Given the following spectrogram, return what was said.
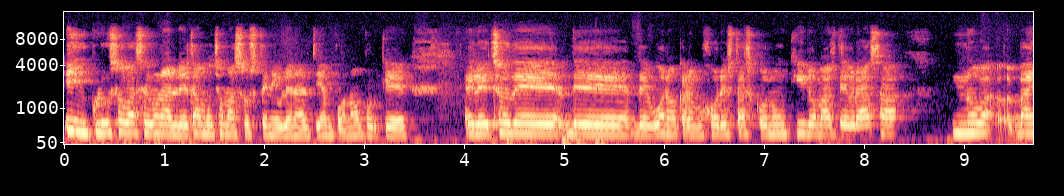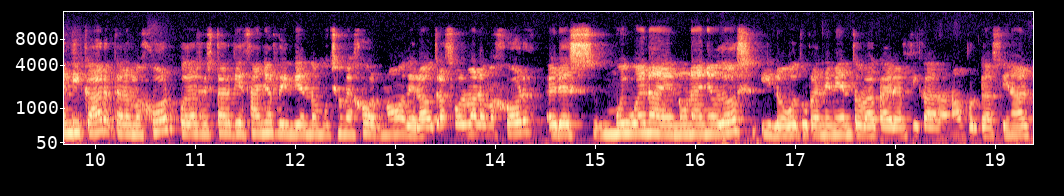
incluso va a ser un atleta mucho más sostenible en el tiempo, ¿no? Porque el hecho de, de, de bueno, que a lo mejor estás con un kilo más de grasa no va, a indicar que a lo mejor puedas estar 10 años rindiendo mucho mejor, ¿no? De la otra forma, a lo mejor eres muy buena en un año o dos y luego tu rendimiento va a caer en picada, ¿no? Porque al final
